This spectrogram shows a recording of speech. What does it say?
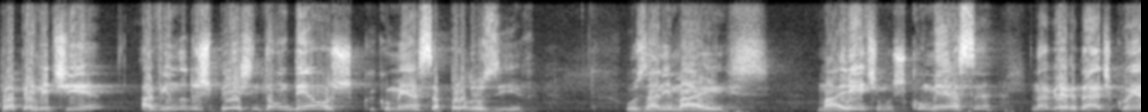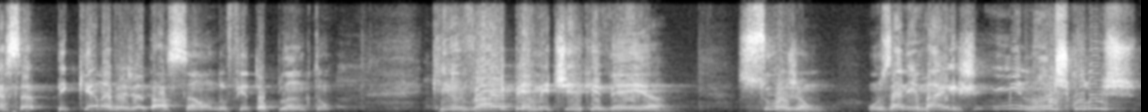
para permitir a vinda dos peixes. Então, Deus que começa a produzir os animais marítimos, começa, na verdade, com essa pequena vegetação do fitoplâncton, que vai permitir que venha, surjam uns animais minúsculos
